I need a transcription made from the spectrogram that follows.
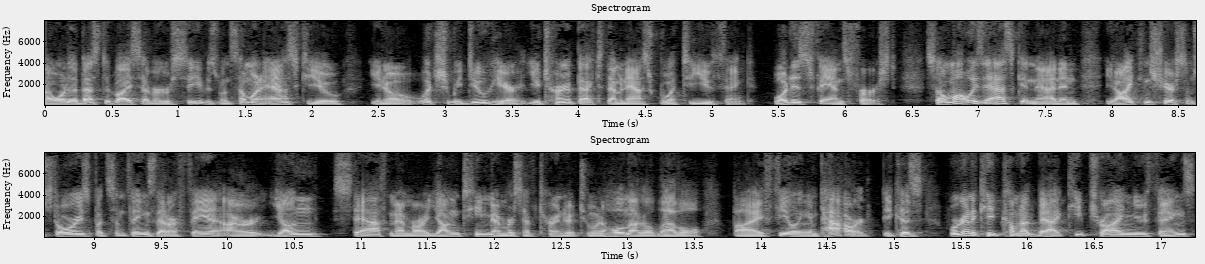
uh, one of the best advice i've ever received is when someone asks you you know what should we do here? you turn it back to them and ask what do you think? What is fans first? So i'm always asking that. And you know i can share some stories but some things that our fan our young staff member our young team members have turned it to a whole nother level by feeling empowered. Because we're going to keep coming back keep trying new things.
